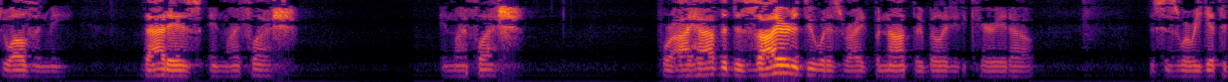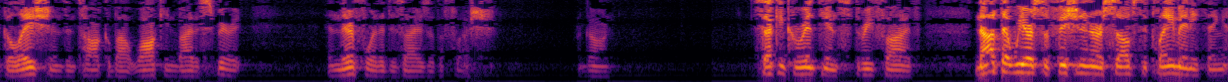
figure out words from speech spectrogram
dwells in me that is in my flesh in my flesh for I have the desire to do what is right but not the ability to carry it out this is where we get to Galatians and talk about walking by the spirit and therefore the desires of the flesh are gone 2 Corinthians 3:5 Not that we are sufficient in ourselves to claim anything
